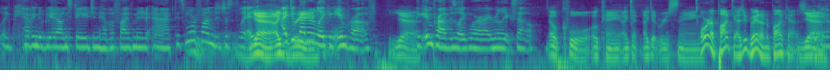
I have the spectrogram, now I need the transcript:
like having to be on stage and have a five minute act. It's more fun to just like. Yeah, I I do better like in improv. Yeah. Like improv is like where I really excel. Oh, cool. Okay, I get I get what you're saying. or in a podcast. You're great on a podcast. Yeah. Thank you.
